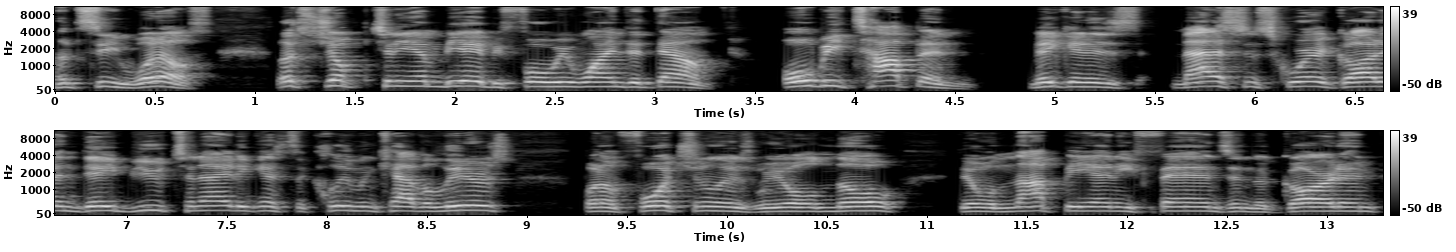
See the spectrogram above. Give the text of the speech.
Let's see, what else? Let's jump to the NBA before we wind it down. Obi Toppin making his Madison Square Garden debut tonight against the Cleveland Cavaliers. But unfortunately, as we all know, there will not be any fans in the Garden.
